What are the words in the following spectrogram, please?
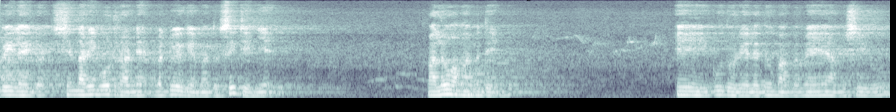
ပေးလိုက်တော့ရှင်သာရိပုတ္တရာနဲ့မတွေ့ခင်မှာသူစိတ်တည်ညစ်မလို့မှမသိဘူးအေးကုသိုလ်တွေလည်းသူ့မှာမမဲရမရှိဘူး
